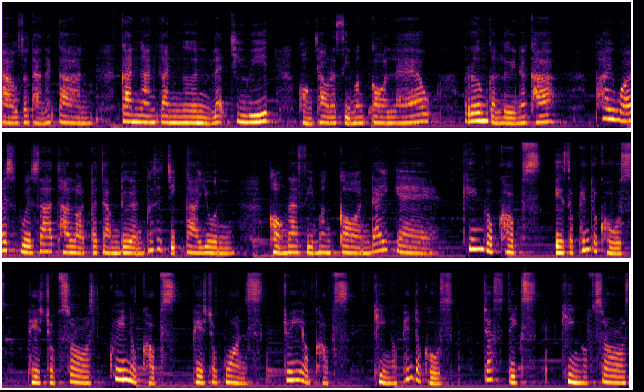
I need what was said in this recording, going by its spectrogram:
ราวสถานการณ์ การงานการเงินและชีวิตของชาวราศีมังกรแล้ว เริ่มกันเลยนะคะไพ่ Vice Versa Tarot ประจำเดือนพฤศจิกายน ของราศีมังกรได้แก่ King of Cups Ace of Pentacles Page of Swords Queen of Cups Page of Wands Three of Cups King of Pentacles Justice King of Swords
